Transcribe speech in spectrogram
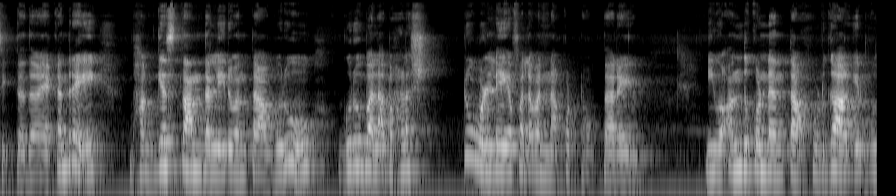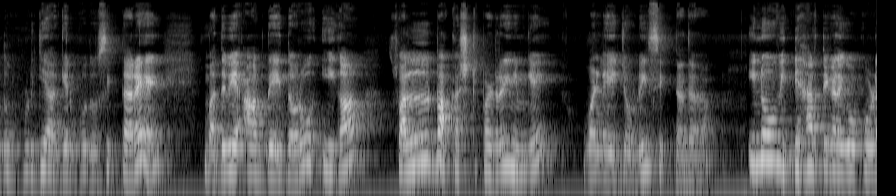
ಸಿಗ್ತದೆ. ಯಾಕಂದರೆ ಭಾಗ್ಯಸ್ಥಾನದಲ್ಲಿರುವಂಥ ಗುರು, ಗುರುಬಲ ಬಹಳಷ್ಟು ಒಳ್ಳೆಯ ಫಲವನ್ನು ಕೊಟ್ಟು ಹೋಗ್ತಾರೆ. ನೀವು ಅಂದುಕೊಂಡಂಥ ಹುಡುಗ ಆಗಿರ್ಬೋದು, ಹುಡುಗಿ ಆಗಿರ್ಬೋದು ಸಿಗ್ತಾರೆ. ಮದುವೆ ಆಗದೇ ಇದ್ದವರು ಈಗ ಸ್ವಲ್ಪ ಕಷ್ಟಪಡ್ರಿ, ನಿಮಗೆ ಒಳ್ಳೆಯ ಜೋಡಿ ಸಿಗ್ತದೆ. ಇನ್ನು ವಿದ್ಯಾರ್ಥಿಗಳಿಗೂ ಕೂಡ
